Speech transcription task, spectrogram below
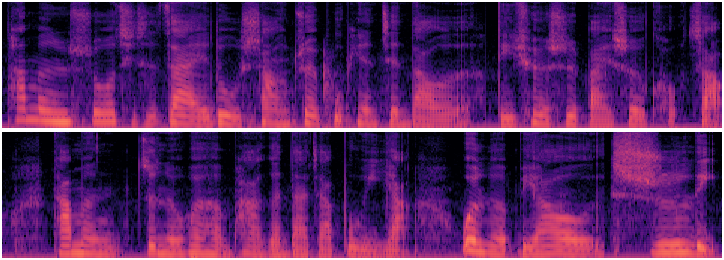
他们说，其实，在路上最普遍见到的，的确是白色口罩。他们真的会很怕跟大家不一样，为了不要失礼。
